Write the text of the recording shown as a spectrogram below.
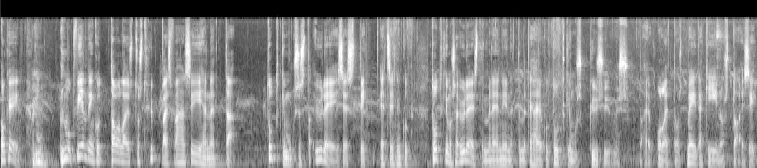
Okei, mutta vielä niin kuin, tavallaan jos tuosta hyppäisi vähän siihen, että tutkimuksesta yleisesti, että siis niin kuin, tutkimus yleisesti menee niin, että me tehdään joku tutkimuskysymys tai olettamus, että meitä kiinnostaisi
